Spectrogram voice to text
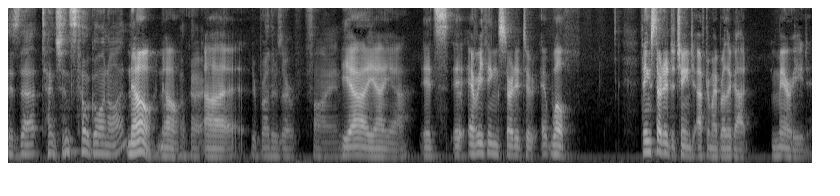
Is that tension still going on? no no Okay. uh, Your brothers are fine. yeah yeah yeah it's it, everything started to it, well things started to change after my brother got married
